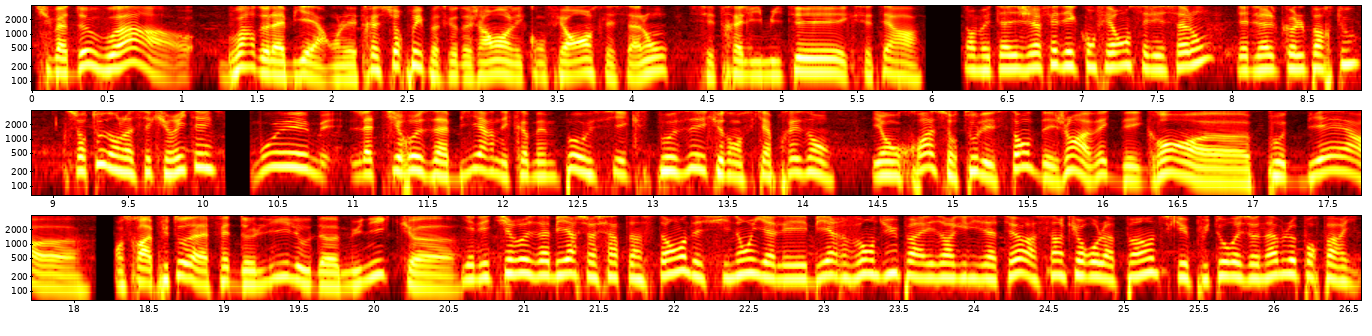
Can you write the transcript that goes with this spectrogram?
tu vas devoir boire de la bière. On est très surpris parce que généralement, les conférences, les salons, c'est très limité, etc. Non, mais t'as déjà fait des conférences et des salons? Il y a de l'alcool partout? Surtout dans la sécurité. Oui, mais la tireuse à bière n'est quand même pas aussi exposée que dans ce cas présent. Et on croit sur tous les stands des gens avec des grands euh, pots de bière. euh. On se croirait plutôt à la fête de Lille ou de Munich. euh. Il y a des tireuses à bière sur certains stands et sinon il y a les bières vendues par les organisateurs à 5 euros la pinte, ce qui est plutôt raisonnable pour Paris.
